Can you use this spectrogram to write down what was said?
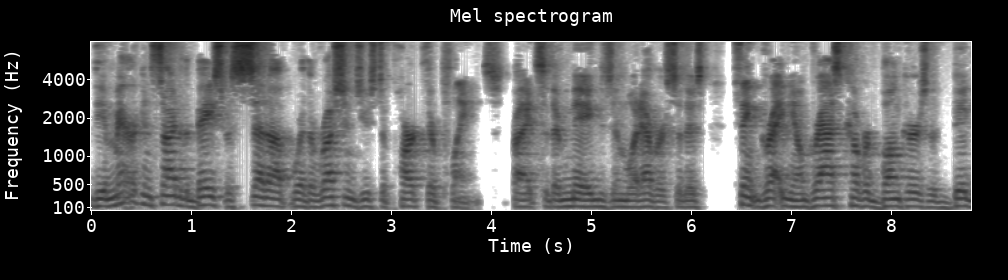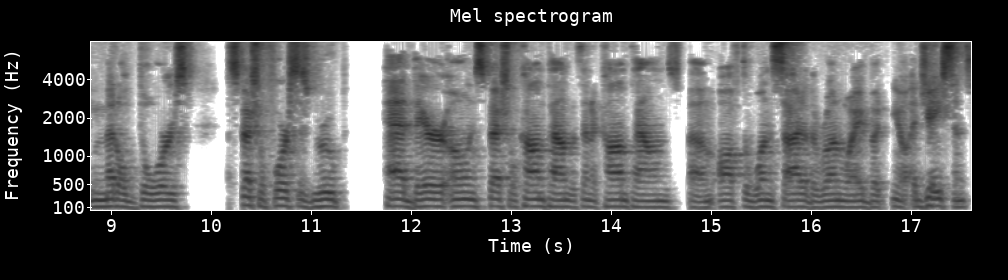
the American side of the base was set up where the Russians used to park their planes, right? So their MiGs and whatever. So there's think you know grass covered bunkers with big metal doors. Special Forces Group had their own special compound within a compound um, off the one side of the runway, but you know adjacent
